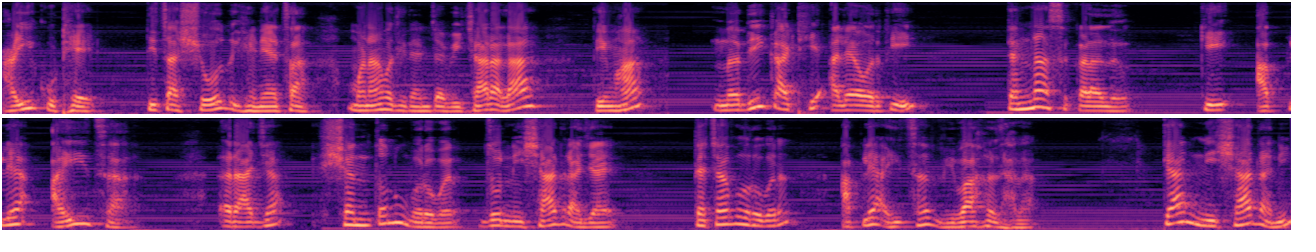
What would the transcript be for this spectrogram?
आई कुठे? तिचा शोध घेण्याचा मनामध्ये त्यांच्या विचार आला तेव्हा नदीकाठी आल्यावरती त्यांना असं कळालं की आपल्या आईचा राजा शंतनूबरोबर जो निषाद राजा आहे त्याच्याबरोबर आपल्या आईचा विवाह झाला. त्या निषादाने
